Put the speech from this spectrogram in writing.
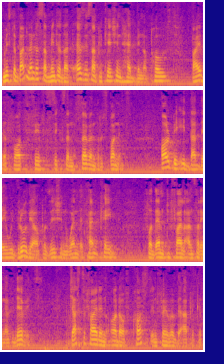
Mr. Budlender submitted that as this application had been opposed by the fourth, fifth, sixth, and seventh respondents, albeit that they withdrew their opposition when the time came for them to file answering affidavits, justified an order of cost in favor of the applicant.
